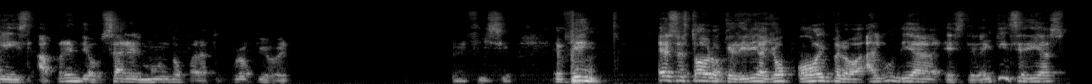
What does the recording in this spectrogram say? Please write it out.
y aprende a usar el mundo para tu propio beneficio. En fin, eso es todo lo que diría yo hoy, pero algún día, este, en 15 días,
